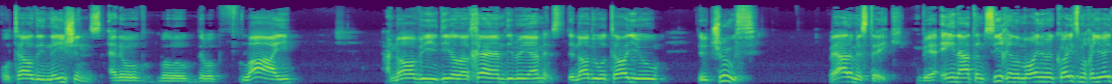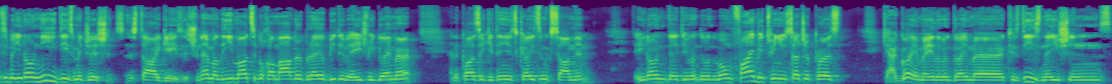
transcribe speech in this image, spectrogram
will tell the nations and they will, will, they will lie. Hanavi The Navi will tell you the truth without a mistake. But you don't need these magicians and stargazers. And the Pasuk continues, that you don't that you won't find between you such a person. Because these nations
